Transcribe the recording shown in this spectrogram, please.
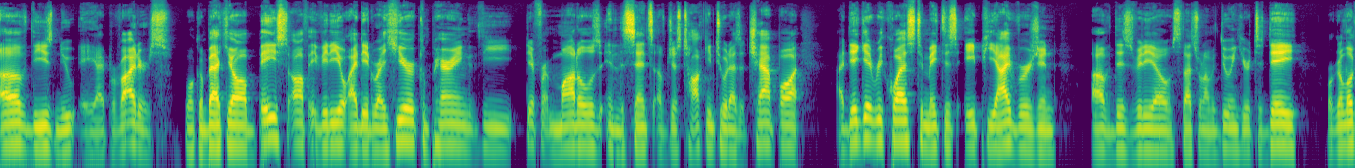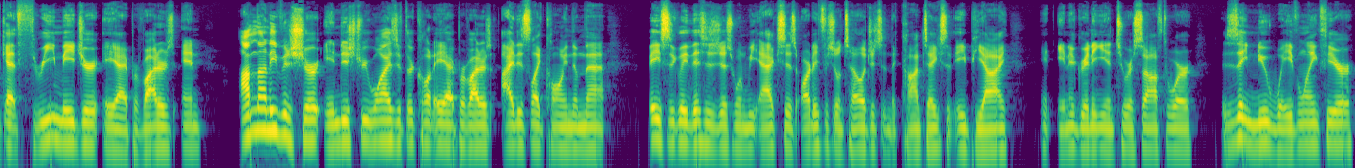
of these new AI providers. Welcome back, y'all. Based off a video I did right here comparing the different models in the sense of just talking to it as a chatbot, I did get requests to make this API version of this video. So that's what I'm doing here today. We're going to look at three major AI providers. And I'm not even sure industry wise if they're called AI providers. I just like calling them that. Basically, this is just when we access artificial intelligence in the context of API and integrating it into our software. This is a new wavelength here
